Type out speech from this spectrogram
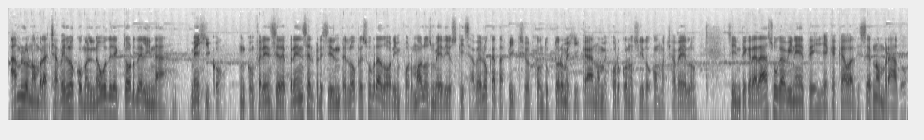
AMLO nombra a Chabelo como el nuevo director del INAH, México. En conferencia de prensa, el presidente López Obrador informó a los medios que Isabelo Catafixio, el conductor mexicano mejor conocido como Chabelo, se integrará a su gabinete ya que acaba de ser nombrado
